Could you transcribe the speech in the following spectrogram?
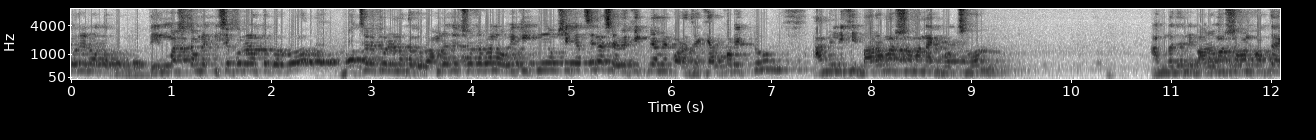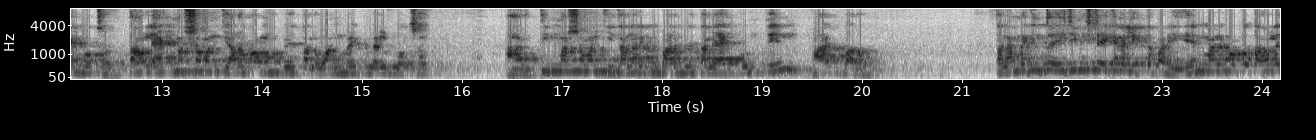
পরিণত করব। তিন মাসকে আমরা কিসে পরিণত করব? বছরে পরিণত করব। আমরা যে ছোটবেলা ঐকিক নিয়ম শিখেছি না, সেই ঐকিক নিয়মে করা যায়। খেয়াল করে একটু। আমি লিখি বারো মাস সমান এক বছর। আমরা জানি বারো মাস সমান কত? এক বছর। তাহলে এক মাস সমান কি? আরও কম হবে। তাহলে ওয়ান বাই টুয়েলভ বছর। আর তিন মাস সমান কি? তাহলে আর একটু বাড়বে। তাহলে এক গুণ তিন ভাগ বারো। তাহলে আমরা কিন্তু এই জিনিসটা এখানে লিখতে পারি। এন মানে কত? তাহলে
